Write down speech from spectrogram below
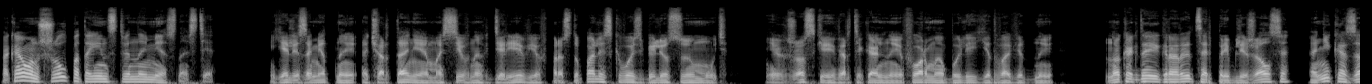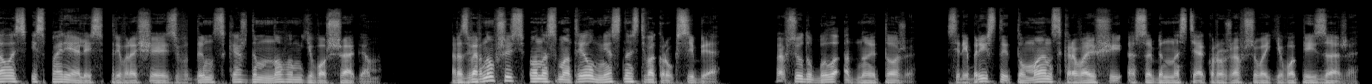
пока он шел по таинственной местности. Еле заметные очертания массивных деревьев проступали сквозь белесую муть. Их жесткие вертикальные формы были едва видны. Но когда Игрорыцарь приближался, они, казалось, испарялись, превращаясь в дым с каждым новым его шагом. Развернувшись, он осмотрел местность вокруг себя. Повсюду было одно и то же. Серебристый туман, скрывающий особенности окружавшего его пейзажа.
